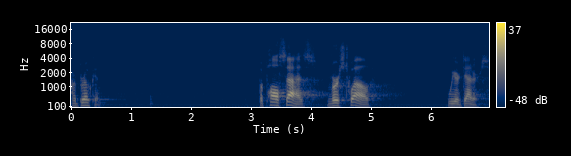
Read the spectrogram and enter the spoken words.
are broken. But Paul says, verse 12, we are debtors.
